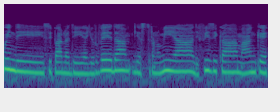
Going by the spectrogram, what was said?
Quindi si parla di Ayurveda, di astronomia, di fisica, ma anche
